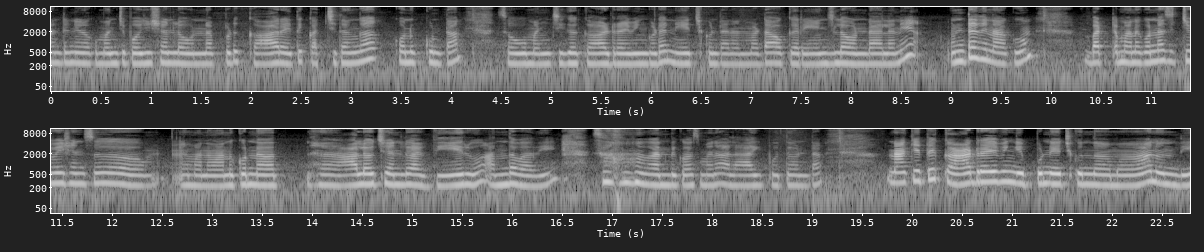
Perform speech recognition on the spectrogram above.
అంటే నేను ఒక మంచి పొజిషన్లో ఉన్నప్పుడు కార్ అయితే ఖచ్చితంగా కొనుక్కుంటా. సో మంచిగా కార్ డ్రైవింగ్ కూడా నేర్చుకుంటాను అనమాట ఒక రేంజ్లో ఉండాలని ఉంటుంది నాకు. బట్ మనకున్న సిచ్యువేషన్స్ మనం అనుకున్న ఆలోచనలు అవి వేరు అందవు అవి. సో అందుకోసమని అలా ఆగిపోతూ ఉంటా. నాకైతే కార్ డ్రైవింగ్ ఎప్పుడు నేర్చుకుందామా అని ఉంది.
